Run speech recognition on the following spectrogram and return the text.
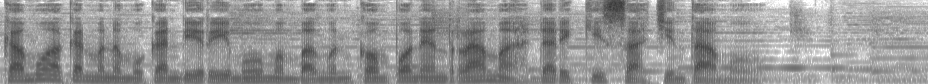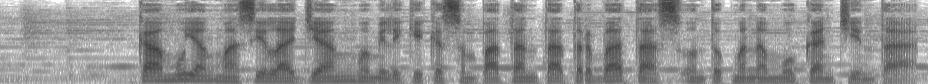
kamu akan menemukan dirimu membangun komponen ramah dari kisah cintamu. Kamu yang masih lajang memiliki kesempatan tak terbatas untuk menemukan cinta.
